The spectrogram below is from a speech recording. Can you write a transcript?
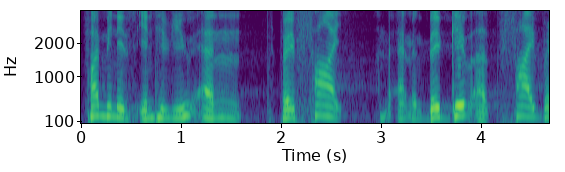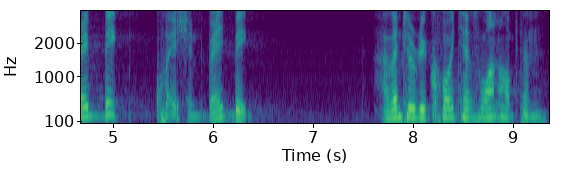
Five minutes interview and very five. I mean, they gave us five very big questions, very big. I want to recall just one of them.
